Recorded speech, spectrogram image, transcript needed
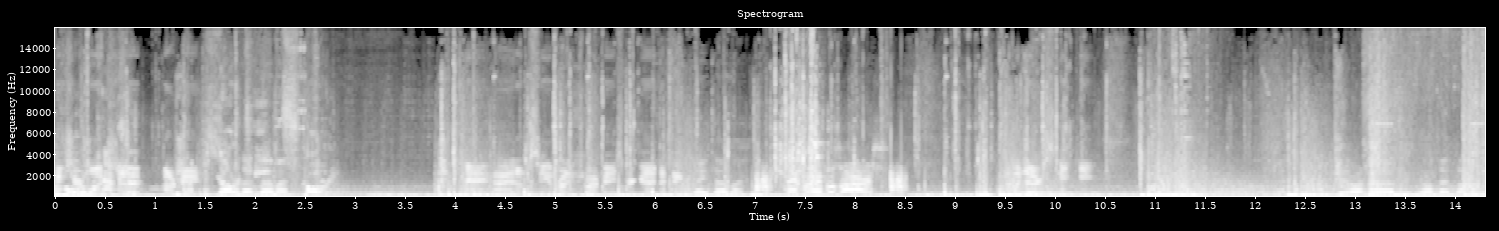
Make sure Stronghold one captured. our base. Your team scoring. Okay, I don't see him running to our base. We're good, I think. Stay turbine. Sniper rifles ours. With our sneaky. You're on, um, you're on that turbine.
